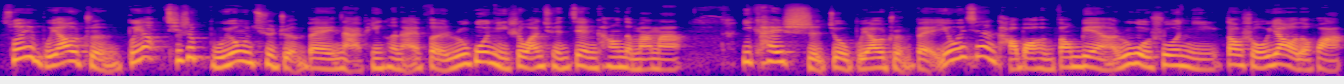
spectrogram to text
所以不要准不要，其实不用去准备奶瓶和奶粉，如果你是完全健康的妈妈。一开始就不要准备，因为现在淘宝很方便啊。如果说你到时候要的话，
